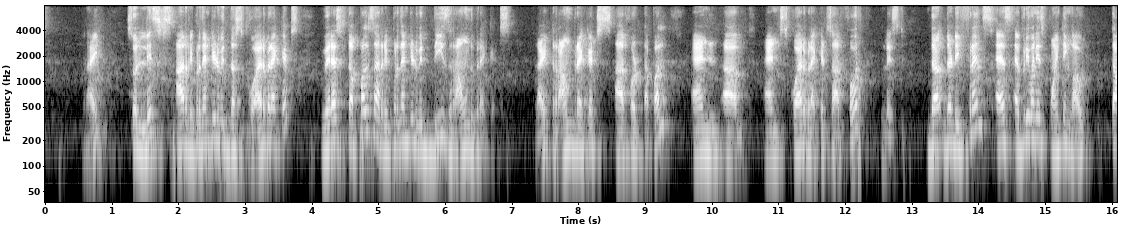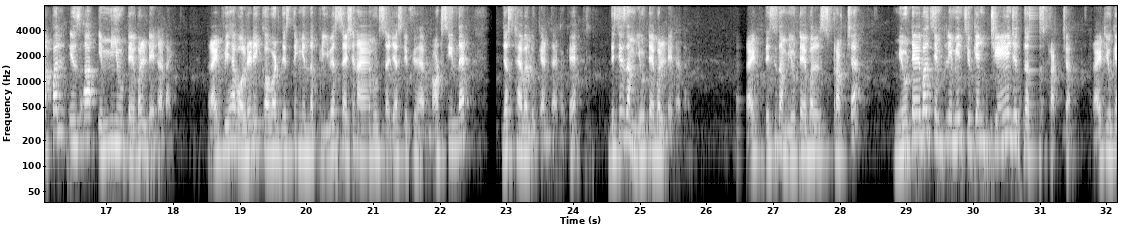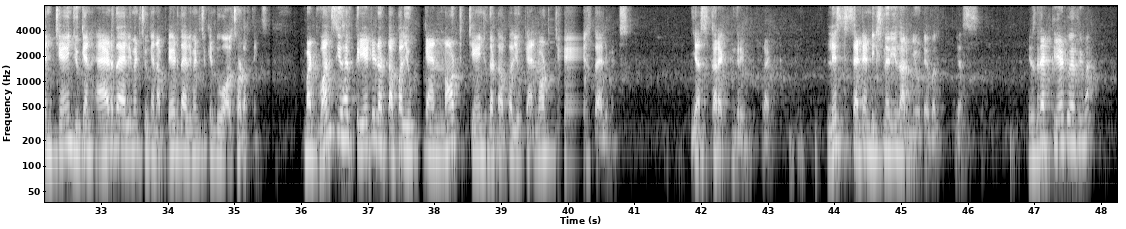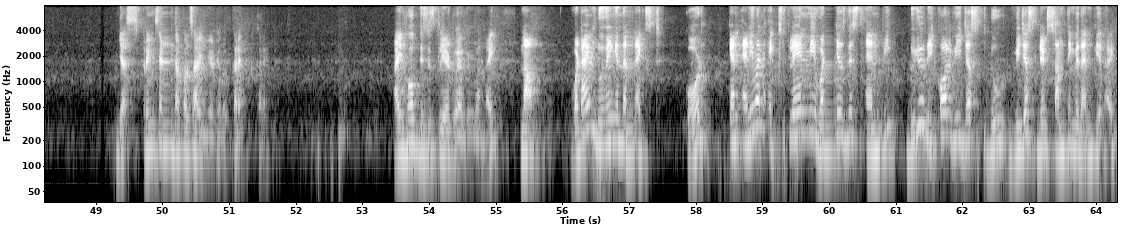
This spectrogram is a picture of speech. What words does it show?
right so lists are represented with the square brackets whereas tuples are represented with these round brackets right? Round brackets are for tuple and um, and square brackets are for list. The the difference as everyone is pointing out tuple is a immutable data type right? We have already covered this thing in the previous session. I would suggest if you have not seen that just have a look at that okay? This is a mutable data type right? This is a mutable structure. Mutable simply means you can change the structure right? You can change you can add the elements you can update the elements you can do all sort of things but once you have created a tuple you cannot change the tuple you cannot change the elements yes correct Grim. right list set and dictionaries are mutable yes is that clear to everyone yes strings and tuples are immutable correct correct I hope this is clear to everyone, right? Now, what I'm doing in the next code, can anyone explain me what is this NP? Do you recall we just do, we just did something with NP, right?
